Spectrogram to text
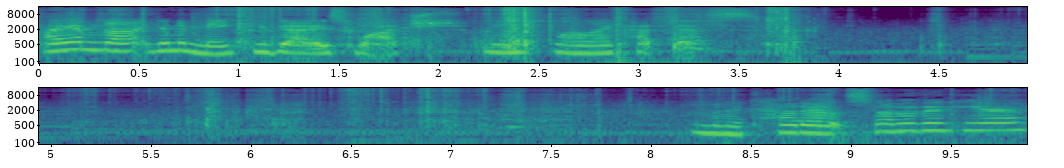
I am not going to make you guys watch me while I cut this. I'm going to cut out some of it here.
